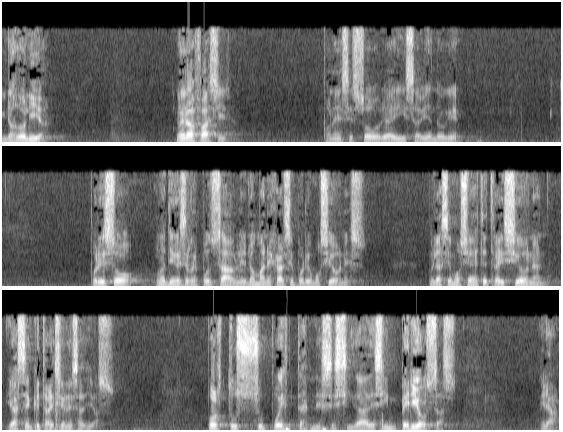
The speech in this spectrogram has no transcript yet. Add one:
Y nos dolía. No era fácil, poner ese sobre ahí sabiendo que... Por eso uno tiene que ser responsable, no manejarse por emociones, pues las emociones te traicionan y hacen que traiciones a Dios. Por tus supuestas necesidades imperiosas. Mira,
